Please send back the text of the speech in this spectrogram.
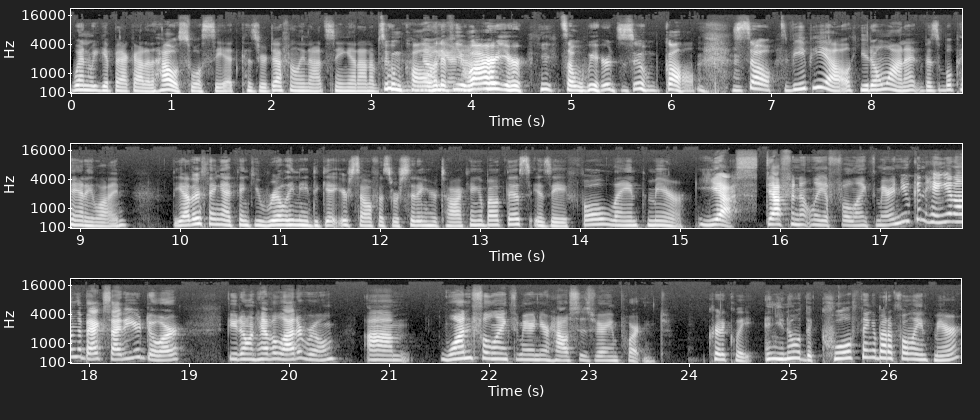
when we get back out of the house, we'll see it because you're definitely not seeing it on a Zoom call. No, and if you not. are, you're it's a weird Zoom call. so it's VPL, you don't want it, visible panty line. The other thing I think you really need to get yourself as we're sitting here talking about this is a full length mirror. Yes, definitely a full length mirror. And you can hang it on the back side of your door if you don't have a lot of room. Um, one full length mirror in your house is very important. critically. And you know, the cool thing about a full length mirror,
